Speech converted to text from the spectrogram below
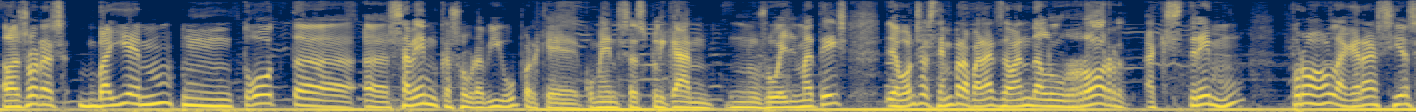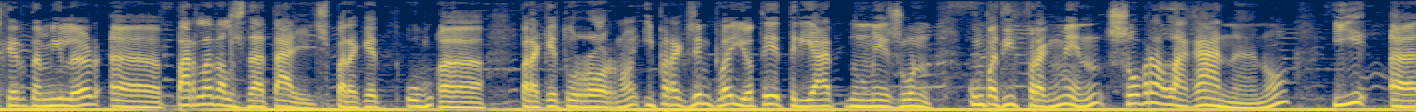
Aleshores, veiem mm, tot... Eh, eh, sabem que sobreviu, perquè comença explicant-nos-ho ell mateix, llavors estem preparats davant de l'horror extrem, però la gràcia és que Herta Miller eh, parla dels detalls per aquest, eh, per aquest horror, no? I, per exemple, jo t'he triat només un, un petit fragment sobre la gana, no? I eh,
